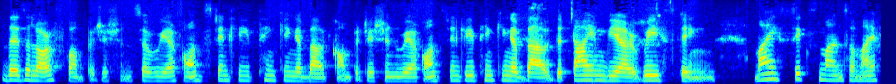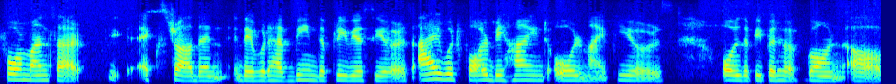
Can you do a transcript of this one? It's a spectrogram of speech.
there's a lot of competition. So we are constantly thinking about competition. We are constantly thinking about the time we are wasting my six months or my four months are extra than they would have been the previous years. I would fall behind all my peers, all the people who have gone uh,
